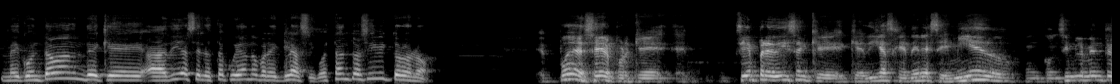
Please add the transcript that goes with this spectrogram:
me contaban de que a Díaz se lo está cuidando para el clásico. ¿Es tanto así, Víctor, o no? Eh, puede ser, porque eh, siempre dicen que, que, Díaz genera ese miedo, con simplemente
